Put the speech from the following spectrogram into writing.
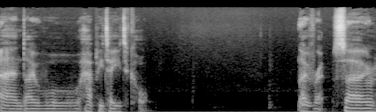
and I will happily take you to court over it." So.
